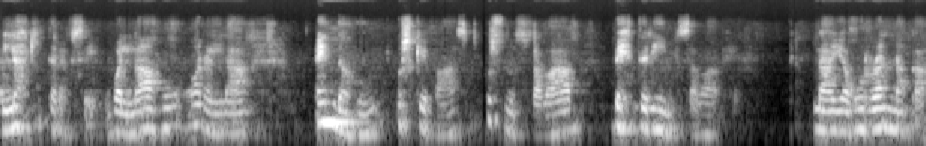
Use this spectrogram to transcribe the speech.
اللہ کی طرف سے۔ واللہ اور اللہ عندہ اس کے پاس حسن الثواب، بہترین ثواب ہے۔ لا یغرن کا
